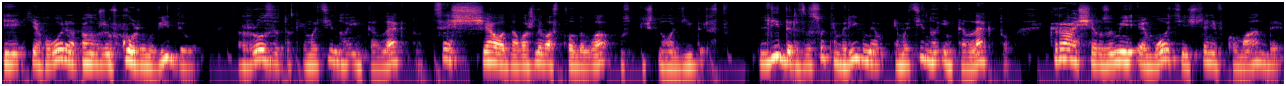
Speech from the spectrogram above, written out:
І як я говорю, напевно, вже в кожному відео, розвиток емоційного інтелекту це ще одна важлива складова успішного лідерства. Лідер з високим рівнем емоційного інтелекту краще розуміє емоції членів команди,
